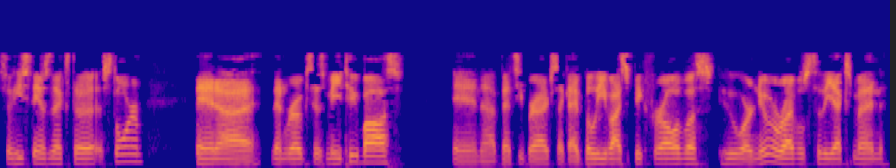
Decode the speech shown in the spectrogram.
So he stands next to Storm, and uh, then Rogue says, me too, boss. And uh, Betsy Braddock's like, I believe I speak for all of us who are new arrivals to the X-Men.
